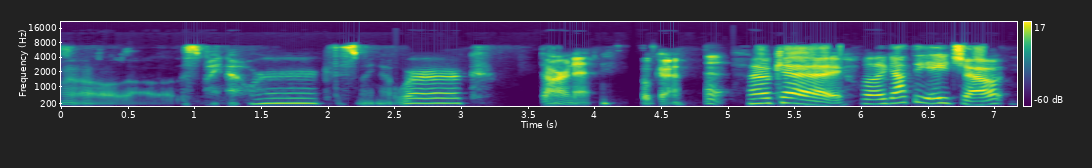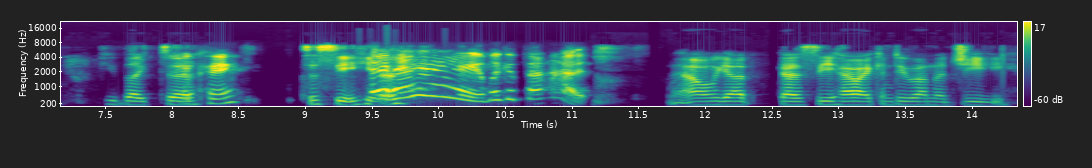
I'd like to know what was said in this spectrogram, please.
Oh, this might not work. This might not work. Darn it. Okay. Uh. Okay. Well, I got the H out. If you'd like to Okay. to see here. Hey, look at that. Now we got got to see how I can do on the G.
